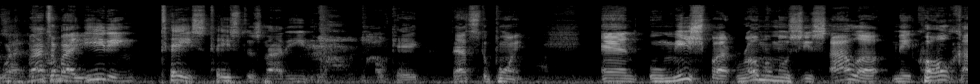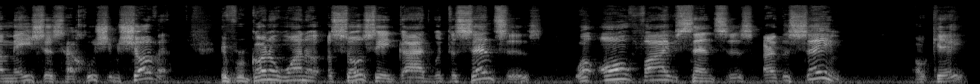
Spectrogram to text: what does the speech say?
we're not talking about eating. Taste. Taste is not eating. Okay, that's the point. And umishpat romamusis ala mikol chameshes hachushim shove. If we're going to want to associate God with the senses, well, all five senses are the same. Okay?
